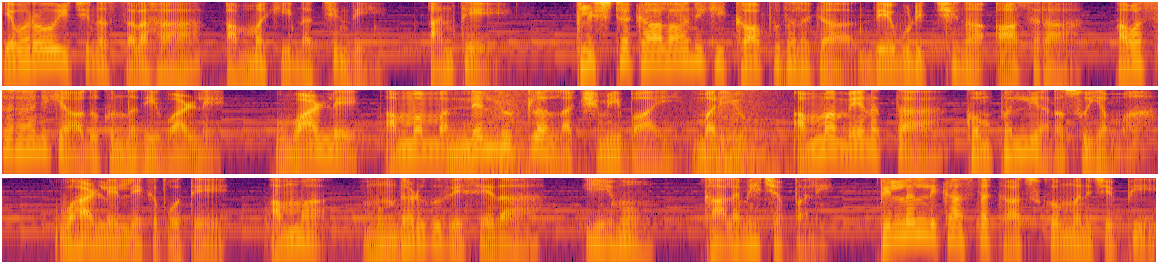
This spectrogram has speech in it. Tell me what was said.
ఎవరో ఇచ్చిన సలహా అమ్మకి నచ్చింది. అంతే క్లిష్టకాలానికి కాపుదలగా దేవుడిచ్చిన ఆసరా అవసరానికి ఆదుకున్నది వాళ్ళే. వాళ్ళే అమ్మమ్మ నెల్లుట్ల లక్ష్మీబాయ్ మరియు అమ్మ మేనత్త కొంపల్లి అనసూయమ్మ. వాళ్ళే లేకపోతే అమ్మ ముందడుగు వేసేదా? ఏమో కాలమే చెప్పాలి. పిల్లల్ని కాస్త కాచుకోమ్మని చెప్పి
